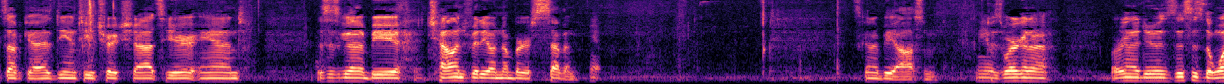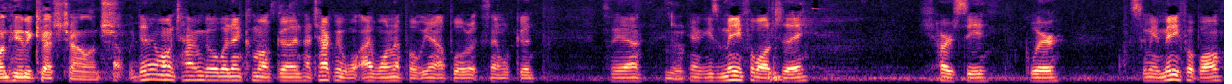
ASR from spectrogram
What's up guys, DNT Trick Shots here, and this is going to be challenge video number 7. Yep. It's going to be awesome. Yep. Because we're going to, what we're going to do is, this is the one-handed catch challenge. Uh, we did it a long time ago, but it didn't come out good. I technically I won it, but we didn't upload it because it didn't look good. So yeah, Yeah. yeah, he's mini football today. Hard to see, glare. It's gonna be a mini football.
